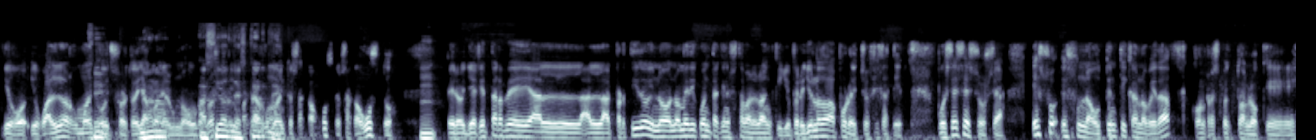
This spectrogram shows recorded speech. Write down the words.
digo, igual en algún momento, sobre todo ya con el 1-1, en algún momento saca gusto, saca gusto. Mm. Pero llegué tarde al, al, partido y no, no me di cuenta que no estaba en el banquillo, pero yo lo daba por hecho, fíjate. Pues es eso, o sea, eso es una auténtica novedad con respecto a lo que,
